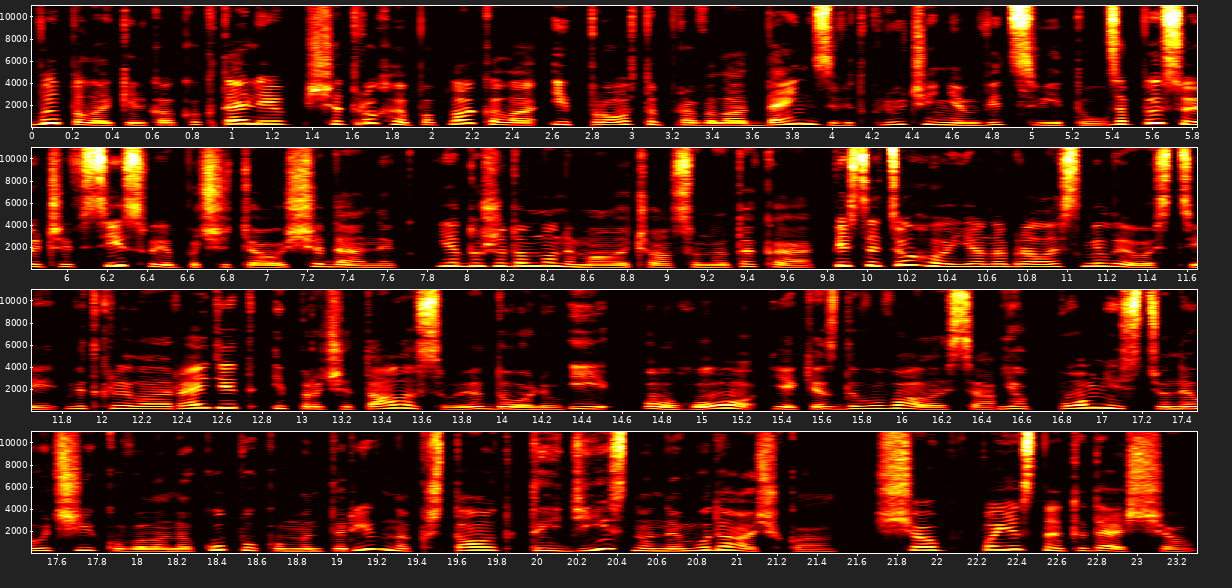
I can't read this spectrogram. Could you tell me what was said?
Випила кілька коктейлів, ще трохи поплакала і просто провела день з відключенням від світу, записуючи всі свої почуття у щоденник. Я дуже давно не мала часу на таке. Після цього я набрала сміливості, відкрила Reddit і прочитала свою долю. І ого, як я здивувалася, я повністю не очікувала на купу коментарів на кшталт Ти дійсно не мудачка. Щоб пояснити дещо,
